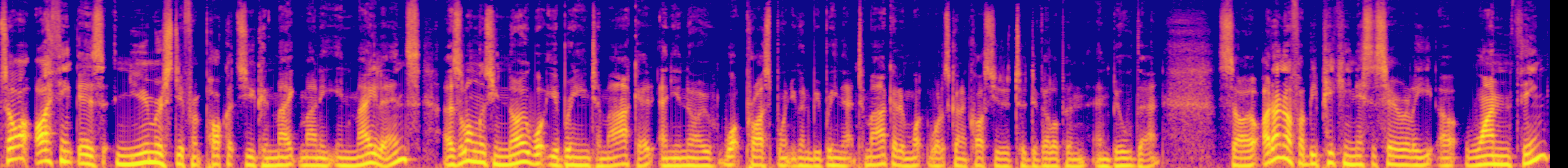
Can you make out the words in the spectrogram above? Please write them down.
So I, I think there's numerous different pockets you can make money in Maylands as long as you know what you're bringing to market and you know what price point you're going to be bringing that to market and what, what it's going to cost you to, to develop and, and build that. So I don't know if I'd be picking necessarily uh, one thing.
